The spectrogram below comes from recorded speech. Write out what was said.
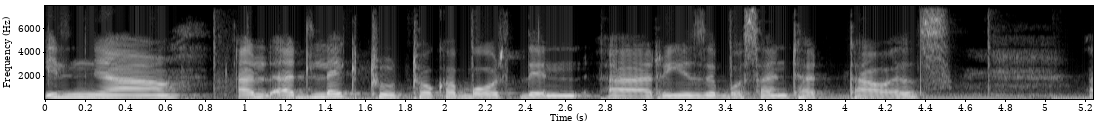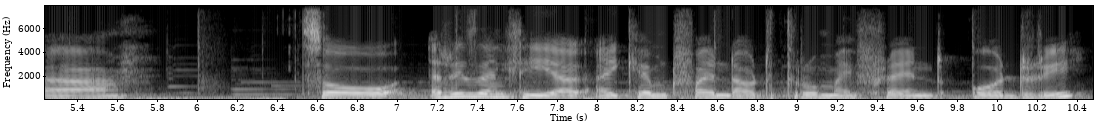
in uh, I'd, I'd like to talk about the uh, reusable sanitary towels. Uh, so recently i came to find out through my friend audrey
